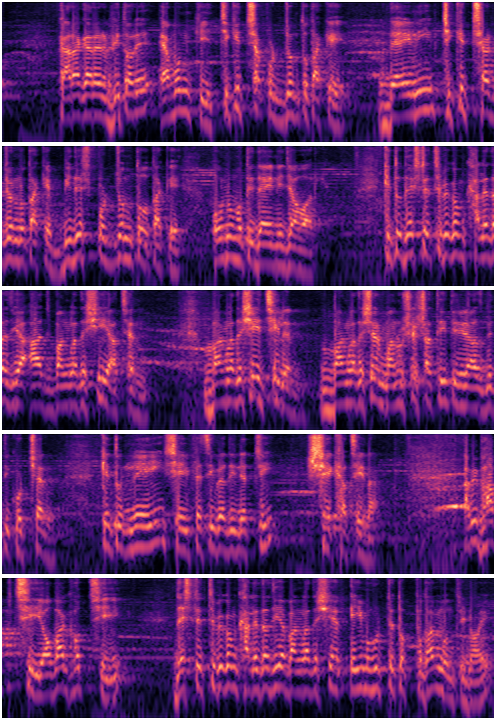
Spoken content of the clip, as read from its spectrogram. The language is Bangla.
কারাগারের ভিতরে এমনকি চিকিৎসা পর্যন্ত তাকে দেয়নি, চিকিৎসার জন্য তাকে বিদেশ পর্যন্ত তাকে অনুমতি দেয়নি যাওয়ার। কিন্তু দেশনেত্রী বেগম খালেদা জিয়া আজ বাংলাদেশেই আছেন। বাংলাদেশেই ছিলেন। বাংলাদেশের মানুষের সাথেই তিনি রাজনীতি করছেন। কিন্তু নেই সেই ফেসিবাদী নেত্রী শেখ হাসিনা। আমি ভাবছি, অবাক হচ্ছি দেশনেত্রী বেগম খালেদা জিয়া বাংলাদেশের এই মুহূর্তে তো প্রধানমন্ত্রী নয়,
